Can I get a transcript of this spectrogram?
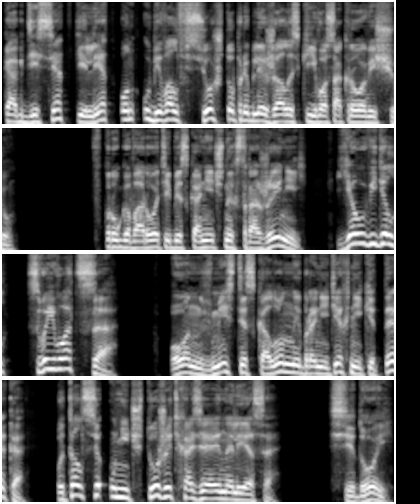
Как десятки лет он убивал все, что приближалось к его сокровищу. В круговороте бесконечных сражений я увидел своего отца. Он вместе с колонной бронетехники Тека пытался уничтожить хозяина леса. Седой,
